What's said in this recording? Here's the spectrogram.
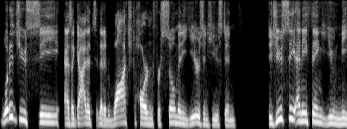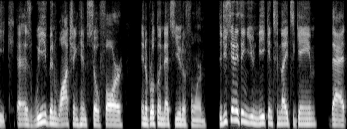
what did you see as a guy that that had watched Harden for so many years in Houston? Did you see anything unique as we've been watching him so far in a Brooklyn Nets uniform? Did you see anything unique in tonight's game that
